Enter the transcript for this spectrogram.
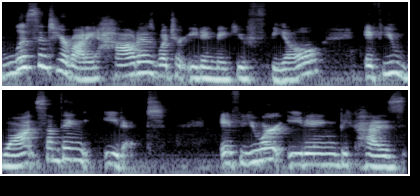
Listen to your body. How does what you're eating make you feel? If you want something, eat it. If you are eating because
